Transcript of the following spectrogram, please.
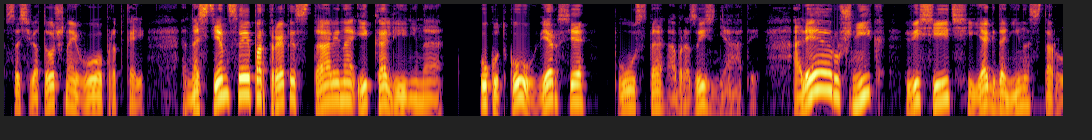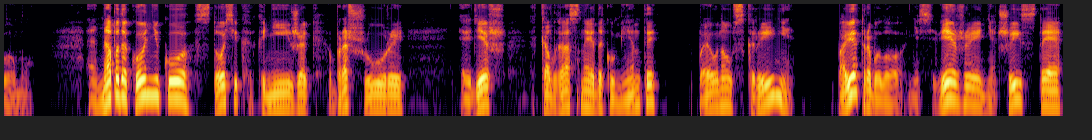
со святочной вопраткой. На стенце портреты Сталина и Калинина. У кутку версе пуста, абразы зняты. Але рушнік вісіць, як даніна старому. На падаконніку стосік кніжак, брашуры, дзе ж калгасныя дакументы, пэўна, ў скрыні. Паветра было не свежае, нячыстае,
